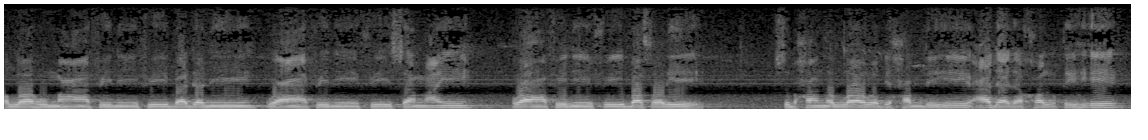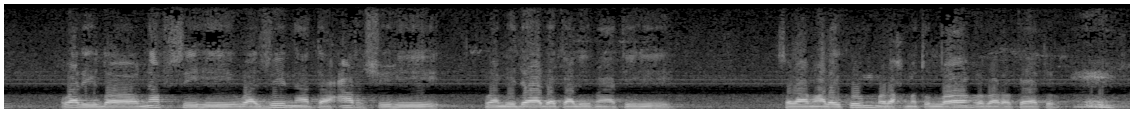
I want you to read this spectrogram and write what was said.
اللهم عافني في بدني وعافني في سمعي وعافني في بصري سبحان الله وبحمده عدد خلقه ورضا نفسه وزنة عرشه ومداد كلماته السلام عليكم ورحمة الله وبركاته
